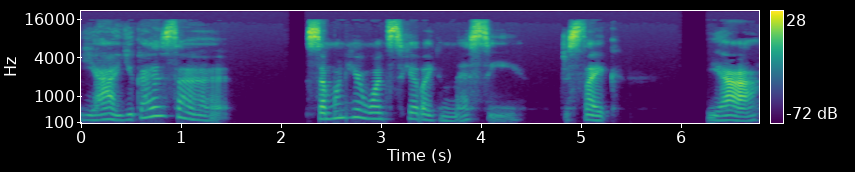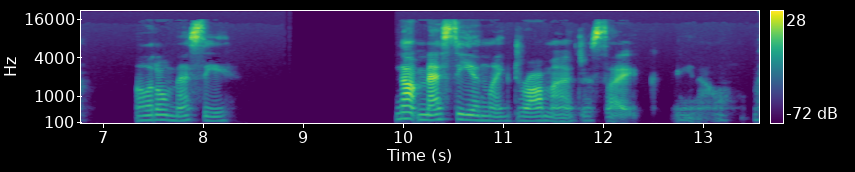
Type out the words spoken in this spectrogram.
Yeah, you guys, uh, someone here wants to get like messy. Just like yeah, a little messy. Not messy and like drama, just like, you know,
